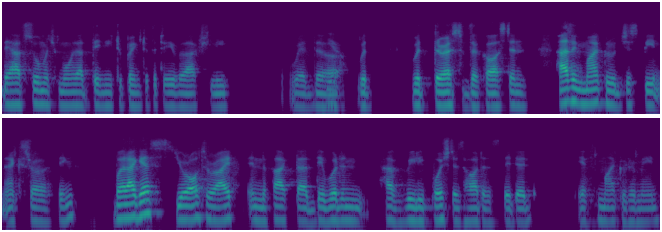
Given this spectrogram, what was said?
they have so much more that they need to bring to the table actually with the Yeah, with with the rest of the cast and having Michael would just be an extra thing. But I guess you're also right in the fact that they wouldn't have really pushed as hard as they did if Michael remained.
